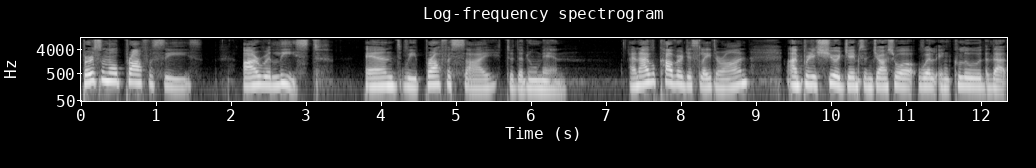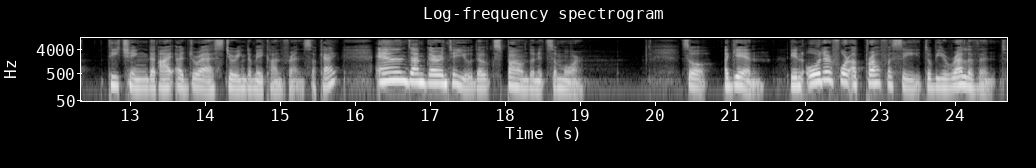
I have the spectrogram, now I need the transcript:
personal prophecies are released and we prophesy to the new man. And I will cover this later on. I'm pretty sure James and Joshua will include that teaching that I addressed during the May conference, okay? And I'm guarantee you they'll expound on it some more. So, again, in order for a prophecy to be relevant,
